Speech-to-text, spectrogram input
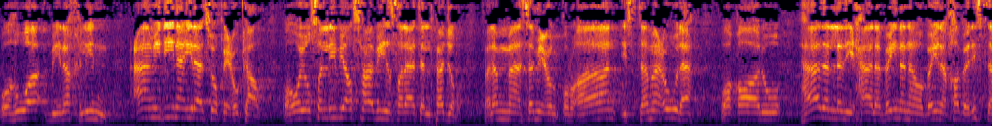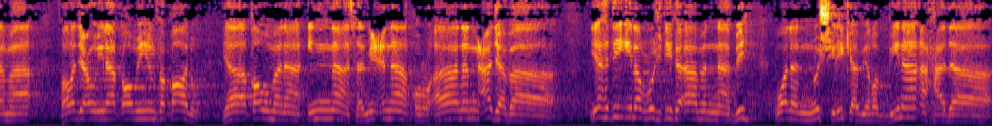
وهو بنخل عامدين إلى سوق عكاظ وهو يصلي بأصحابه صلاة الفجر. فلما سمعوا القرآن استمعوا له وقالوا هذا الذي حال بيننا وبين خبر السماء. فرجعوا إلى قومهم فقالوا يا قومنا إنا سمعنا قرآنا عجبا. يهدي إلى الرشد فآمنا به ولن نشرك بربنا أحدا.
